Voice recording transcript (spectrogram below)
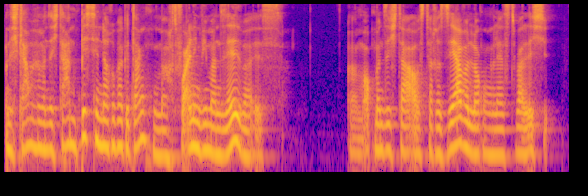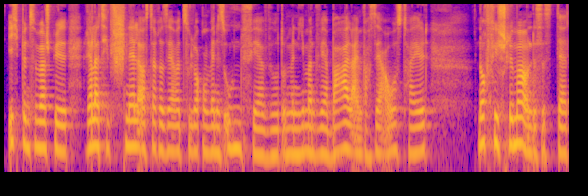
Und ich glaube, wenn man sich da ein bisschen darüber Gedanken macht, vor allen Dingen, wie man selber ist, ähm, ob man sich da aus der Reserve locken lässt, weil ich, ich bin zum Beispiel relativ schnell aus der Reserve zu locken, wenn es unfair wird und wenn jemand verbal einfach sehr austeilt. Noch viel schlimmer und es ist der,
